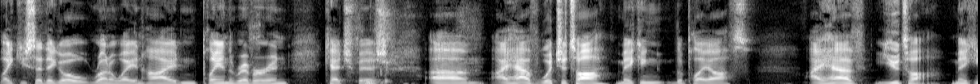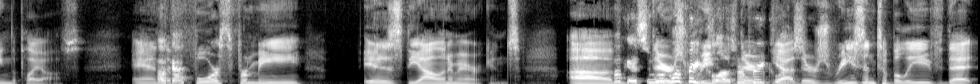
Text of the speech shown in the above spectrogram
like you said, they go run away and hide and play in the river and catch fish. Um, I have Wichita making the playoffs. I have Utah making the playoffs. And the fourth for me is the Allen Americans. Um, Okay, so we're- we're there's pretty close, we're pretty Yeah, there's reason to believe that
